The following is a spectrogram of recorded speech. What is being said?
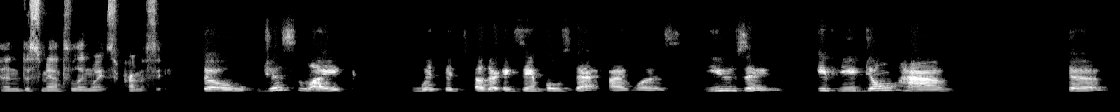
and dismantling white supremacy? So, just like with the other examples that I was using, if you don't have the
